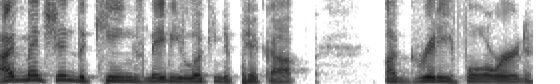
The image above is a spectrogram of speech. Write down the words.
I've mentioned the Kings maybe looking to pick up a gritty forward,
